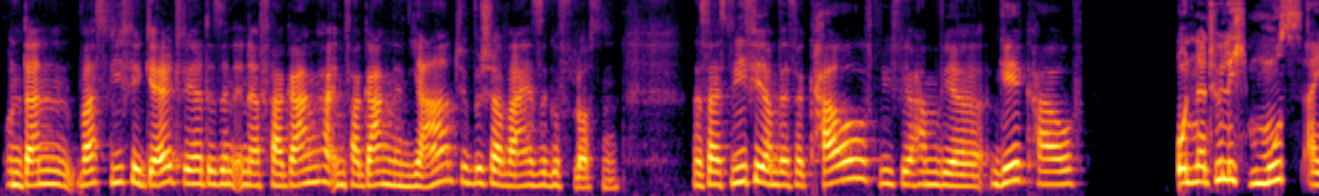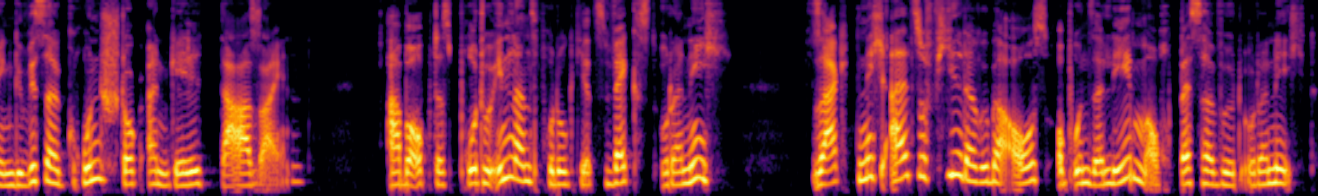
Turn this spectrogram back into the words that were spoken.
Und dann, was, wie viel Geldwerte sind in der Vergangenheit, im vergangenen Jahr typischerweise geflossen? Das heißt, wie viel haben wir verkauft, wie viel haben wir gekauft? Und natürlich muss ein gewisser Grundstock an Geld da sein. Aber ob das Bruttoinlandsprodukt jetzt wächst oder nicht, sagt nicht allzu viel darüber aus, ob unser Leben auch besser wird oder nicht.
